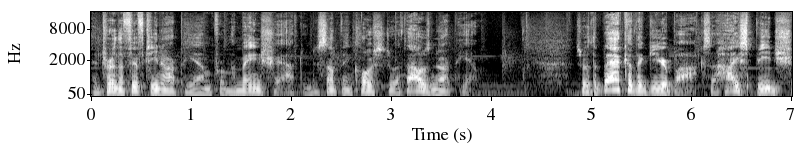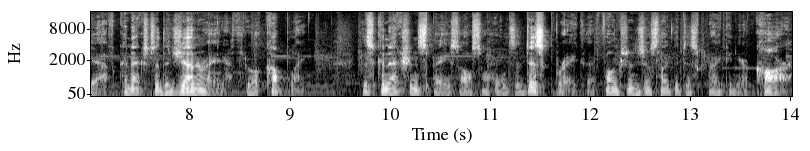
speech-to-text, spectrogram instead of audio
and turn the 15 RPM from the main shaft into something close to 1,000 RPM. So at the back of the gearbox, a high-speed shaft connects to the generator through a coupling. This connection space also holds a disc brake that functions just like the disc brake in your car.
